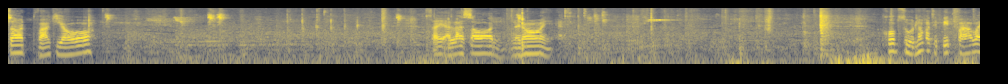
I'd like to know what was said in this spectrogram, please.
ซอสฝาเขียว ใส่ อัลลาซอนน้อยๆครบสูตรแล้วก็จะปิดฟ้าไว้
